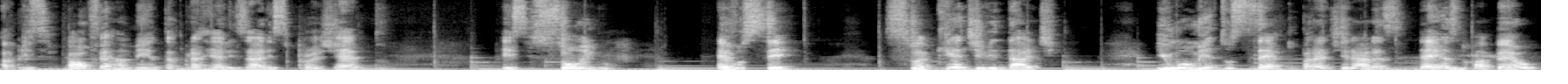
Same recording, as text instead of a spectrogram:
a principal ferramenta para realizar esse projeto, esse sonho, é você, sua criatividade. E o momento certo para tirar as ideias do papel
